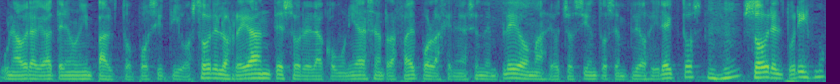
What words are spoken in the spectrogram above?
una obra que va a tener un impacto positivo sobre los regantes, sobre la comunidad de San Rafael por la generación de empleo, más de 800 empleos directos, sobre el turismo,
